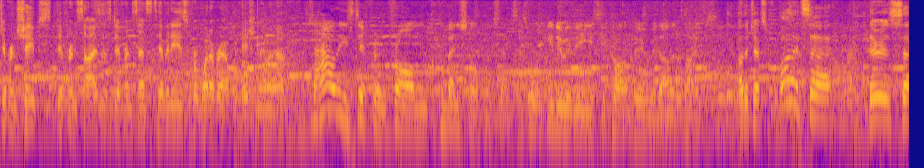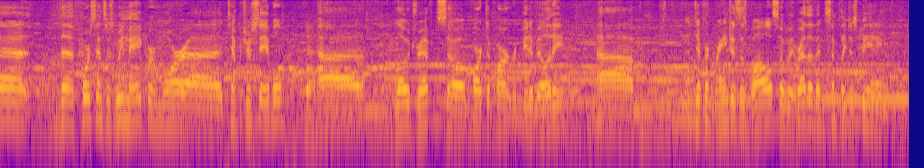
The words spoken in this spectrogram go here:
different shapes, different sizes, different sensitivities for whatever application they might have. So how are these different from conventional force sensors? What can you do with these you can't do with other types? Other types? Well, it's uh, there's uh, the force sensors we make are more uh, temperature stable, yeah. uh, low drift, so part-to-part -part repeatability. Um, different ranges as well, so rather than simply just being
